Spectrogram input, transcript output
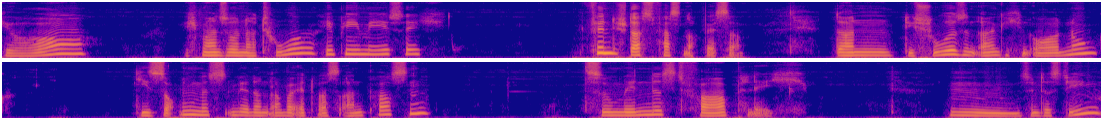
Ja, ich meine, so Natur-Hippie-mäßig finde ich das fast noch besser. Dann, die Schuhe sind eigentlich in Ordnung. Die Socken müssten wir dann aber etwas anpassen. Zumindest farblich. Hm, sind das die?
